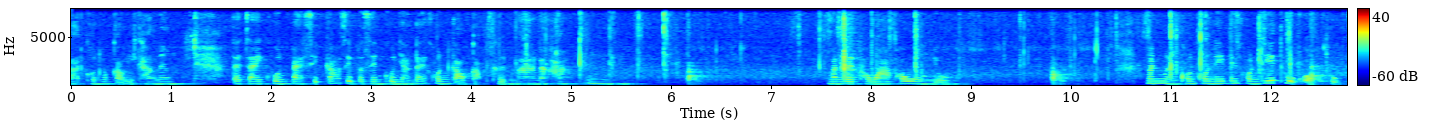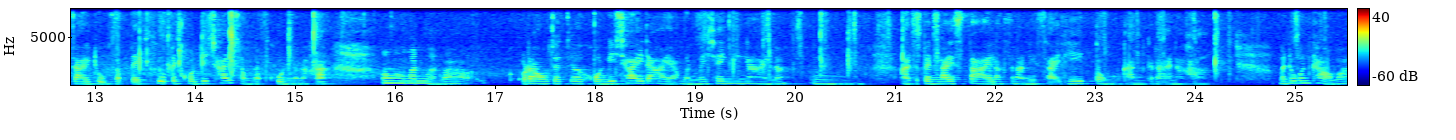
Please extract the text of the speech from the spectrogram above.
กาสคนเก่าๆอีกครั้งหนึ่งแต่ใจคุณ 80-90%คุณอยากได้คนเก่ากลับคืนมานะคะอืมมันเลยภาวะพะวงอยู่มันเหมือนคนคนนี้เป็นคนที่ถูกอกถูกใจถูกสเปค คือเป็นคนที่ใช่สำหรับคุณนะนะคะเออมันเหมือนว่าเราจะเจอคนที่ใช่ได้อะมันไม่ใช่ง่าย ๆ นะ อืมอาจจะเป็นไลฟ์สไตล์ลักษณะนิสัยที่ตรงกันก็ได้นะคะ มาดูกันข่าวว่า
